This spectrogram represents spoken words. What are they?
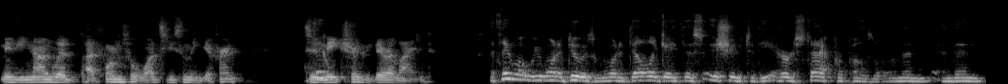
maybe non-web platforms will want to do something different to think- make sure that they're aligned. I think what we want to do is we want to delegate this issue to the error stack proposal and then, and then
